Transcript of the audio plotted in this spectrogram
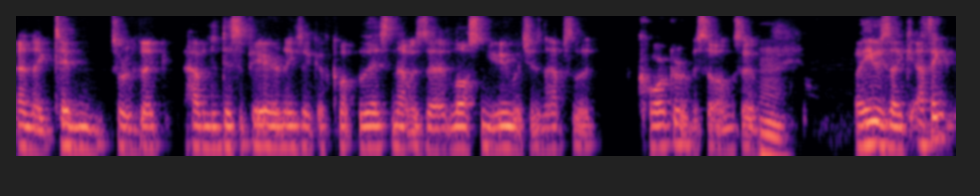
and like Tim sort of like having to disappear, and he's like, I've come up with this, and that was uh, Lost in You, which is an absolute corker of a song. So. Mm. But he was like, I think,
